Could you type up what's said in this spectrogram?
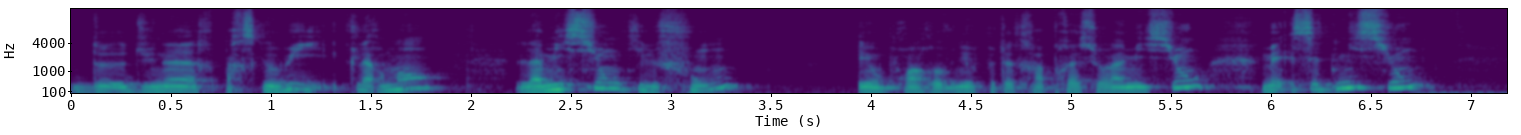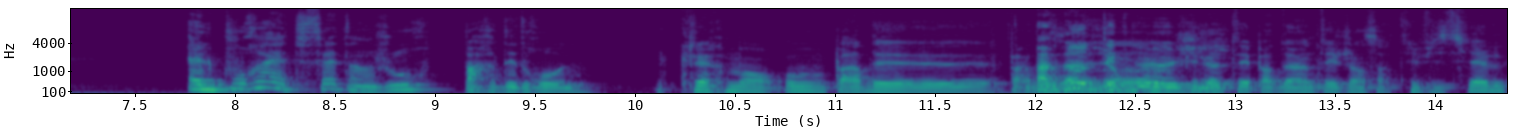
d'une ère. Parce que oui, clairement, la mission qu'ils font, et on pourra revenir peut-être après sur la mission, mais cette mission, elle pourrait être faite un jour par des drones. Clairement, ou par des, par Par des avions pilotés par de l'intelligence artificielle,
